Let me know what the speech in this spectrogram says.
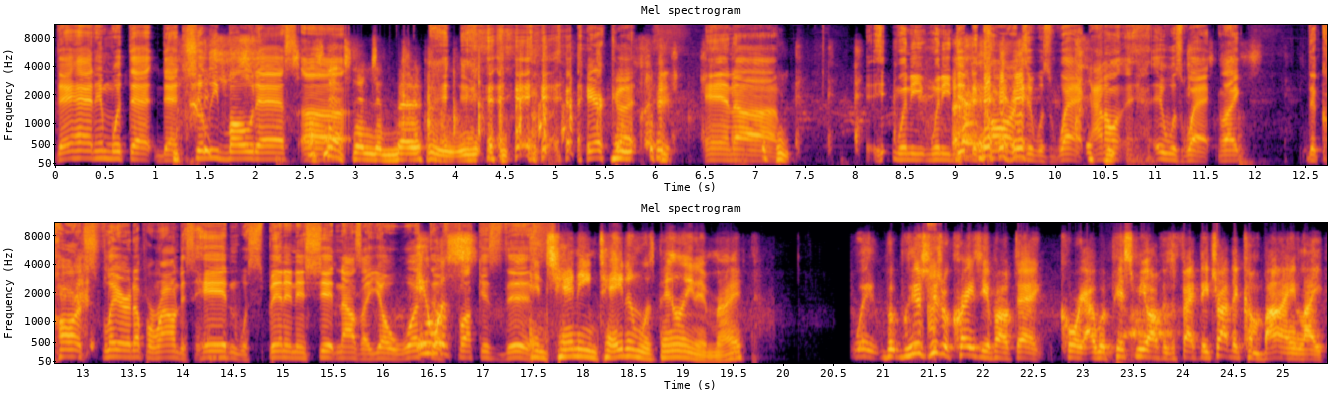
they had him with that that chili bowed ass uh, haircut, and uh, when he when he did the cards, it was whack. I don't. It was whack. Like the cards flared up around his head and was spinning and shit. And I was like, "Yo, what It the was- fuck is this?" And Channing Tatum was playing him, right? Wait, but here's here's what crazy about that, Corey. I would piss me off is the fact they tried to combine like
